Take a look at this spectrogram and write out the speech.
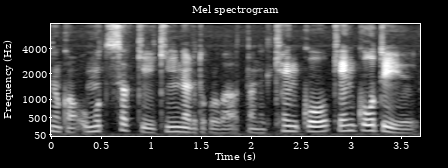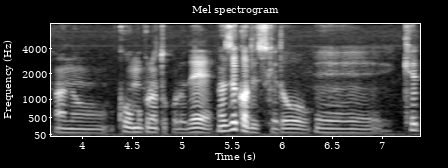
なんか思ってさっき気になるところがあったんだけど健康？健康というあの項目のところでなぜかですけど、えー、血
